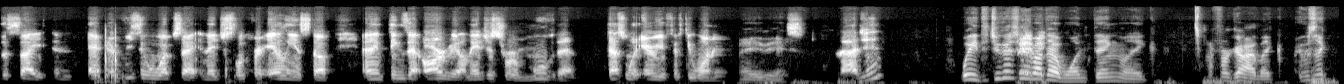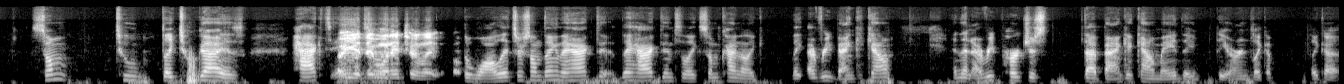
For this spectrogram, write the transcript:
the site and at every single website and they just look for alien stuff and things that are real and they just remove them. That's what Area 51 is. Maybe. is. Imagine. Wait, did you guys hear Maybe. about that one thing? Like, I forgot. Like, it was like some two like two guys hacked. Oh yeah, they into, wanted to like. the wallets or something. They hacked it. They hacked into like some kind of like like every bank account, and then every purchase that bank account made, they they earned like a like a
